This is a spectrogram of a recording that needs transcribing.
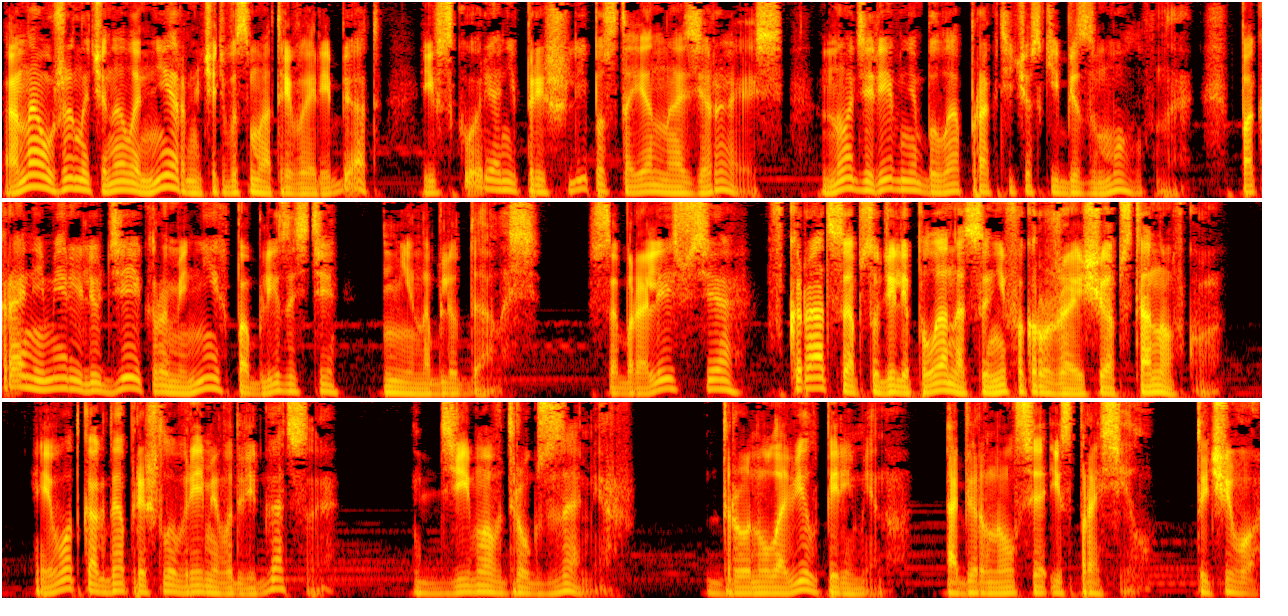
Она уже начинала нервничать, высматривая ребят, и вскоре они пришли, постоянно озираясь, но деревня была практически безмолвна. По крайней мере, людей, кроме них, поблизости не наблюдалось. Собрались все, вкратце обсудили план, оценив окружающую обстановку. И вот, когда пришло время выдвигаться, Дима вдруг замер. Дрон уловил перемену обернулся и спросил «Ты чего?».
